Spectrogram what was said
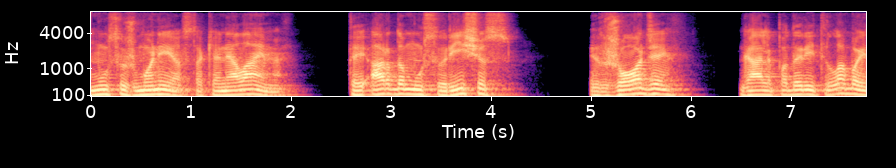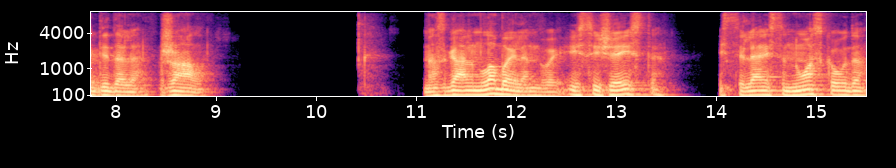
mūsų žmonijos tokia nelaimė. Tai ardo mūsų ryšius ir žodžiai gali padaryti labai didelę žalą. Mes galim labai lengvai įsižeisti, įsileisti nuoskaudą,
